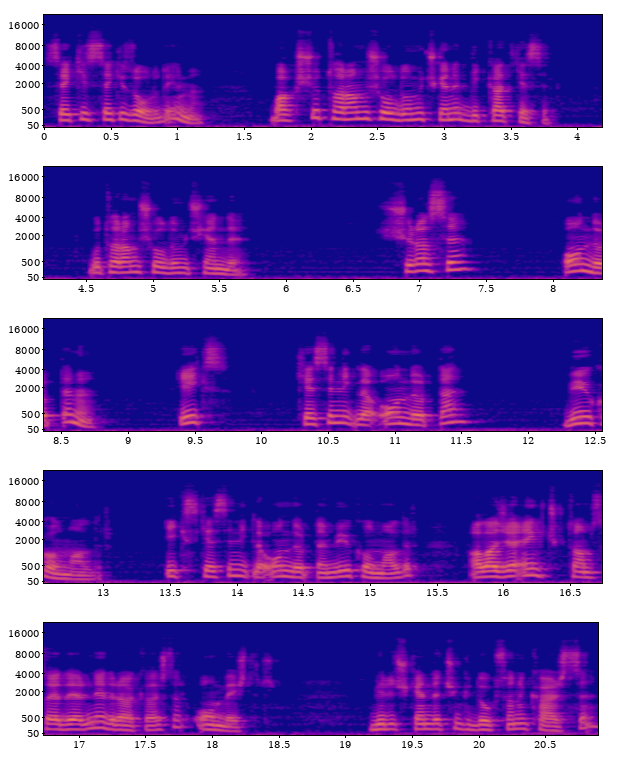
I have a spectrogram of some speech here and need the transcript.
8, 8 oldu değil mi? Bak şu taramış olduğum üçgene dikkat kesin. Bu taramış olduğum üçgende Şurası 14 değil mi? X kesinlikle 14'ten büyük olmalıdır. X kesinlikle 14'ten büyük olmalıdır. Alacağı en küçük tam sayı değeri nedir arkadaşlar? 15'tir. Bir üçgende çünkü 90'ın karşısı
